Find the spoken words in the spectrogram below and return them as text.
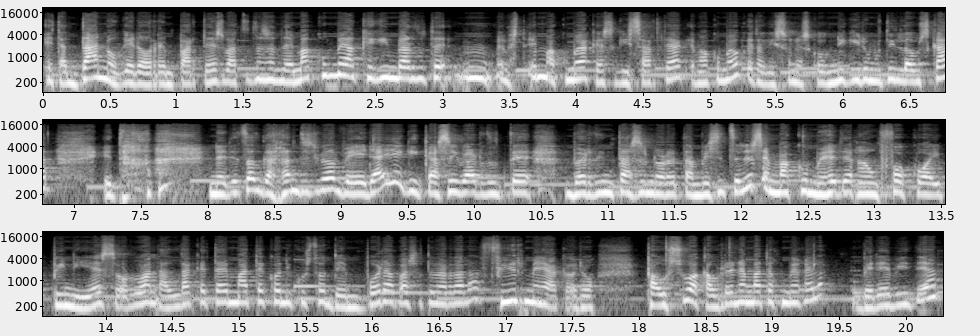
eta dano gero horren parte, ez? Batzuetan zen emakumeak egin behar dute, mm, emakumeak ez gizarteak, emakumeok eta gizonezko nik hiru mutil dauzkat eta niretzat garrantzitsua beraiek ikasi behar dute berdintasun horretan bizitzen, ez? Emakume ere gan fokoa ipini, ez? Orduan aldaketa emateko nik uste denbora pasatu behar dela, firmeak, ero, pausuak aurrena emateko megela, bere bidean,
